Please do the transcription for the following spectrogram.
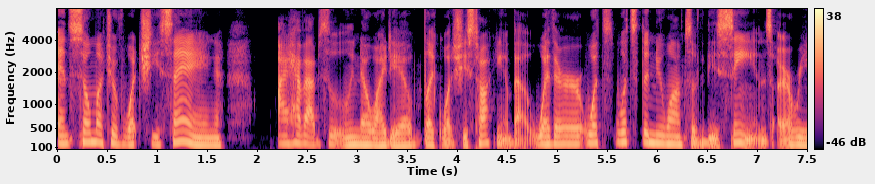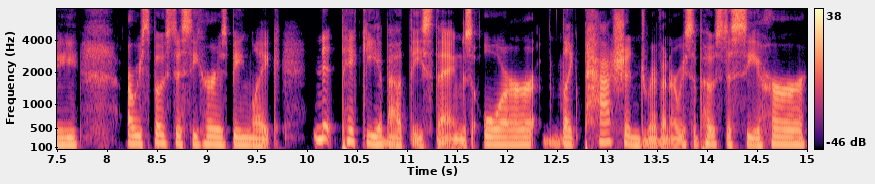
and so much of what she's saying. I have absolutely no idea like what she's talking about. Whether what's what's the nuance of these scenes? Are we are we supposed to see her as being like nitpicky about these things or like passion driven? Are we supposed to see her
